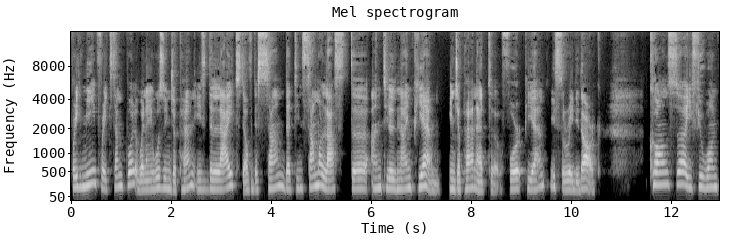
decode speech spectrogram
For me, for example, when I was in Japan, is the light of the sun that in summer lasts uh, until 9 p.m. In Japan, at uh, 4 p.m., it's already dark. Cons, uh, if you want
